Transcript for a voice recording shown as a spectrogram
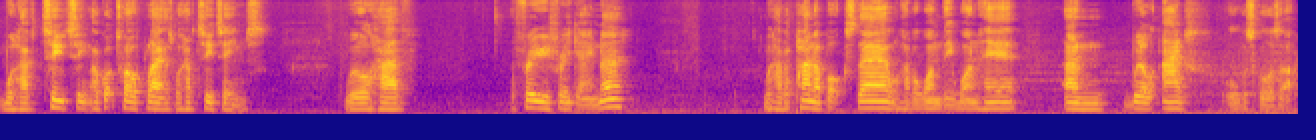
we'll have two teams. I've got 12 players, we'll have two teams. We'll have a 3v3 game there, we'll have a panna box there, we'll have a 1v1 here, and we'll add all the scores up.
